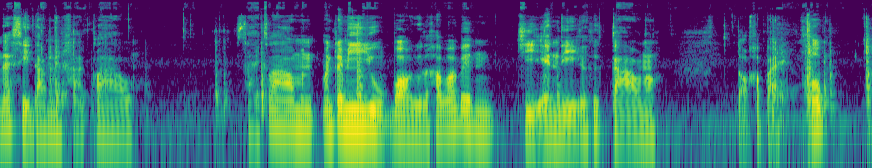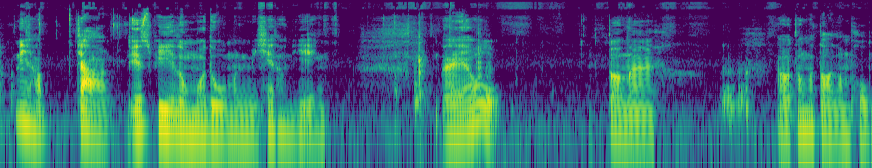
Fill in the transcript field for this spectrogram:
และสีดำเป็นขากราว สายกราวมันมันจะมีอยู่บอกอยู่แล้วครับว่าเป็น GND ก็คือกาวเนาะต่อเข้าไป ครบ นี่ครับจาก SP ลงโมดูลมันมีแค่เท่านี้เอง แล้วต่อมา เราต้องมาต่อลำโพง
